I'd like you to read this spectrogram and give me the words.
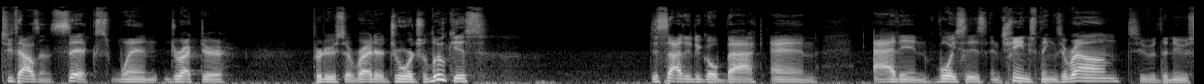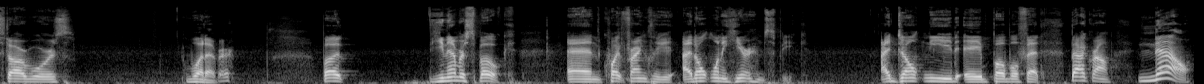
2006 when director producer, writer George Lucas decided to go back and add in voices and change things around to the new Star Wars, whatever. But he never spoke. And quite frankly, I don't want to hear him speak. I don't need a Boba Fett background. Now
